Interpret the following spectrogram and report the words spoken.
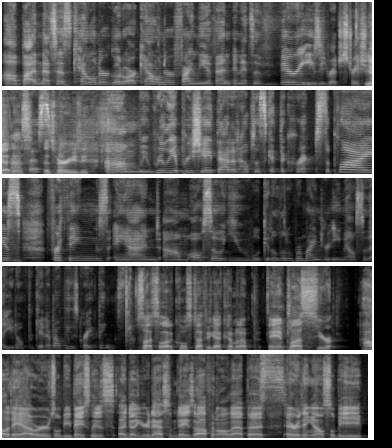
uh, button that says calendar. Go to our calendar, find the event, and it's a very easy registration Yeah, it is. process. It's very easy. Um, we really appreciate that. It helps us get the correct supplies for things. And um, also, you will get a little reminder email so that you don't forget about these great things. So that's a lot of cool stuff you got coming up, and plus your holiday hours will be basically. Just, I know you're going to have some days off and all that, but everything else will be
